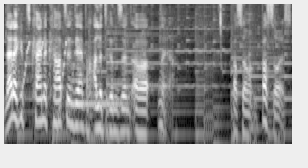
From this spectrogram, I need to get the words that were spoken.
Leider gibt es keine Karte, in der einfach alle drin sind, aber naja. Was, soll, was soll's.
